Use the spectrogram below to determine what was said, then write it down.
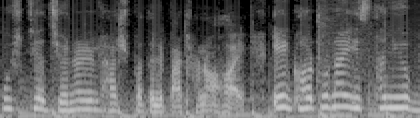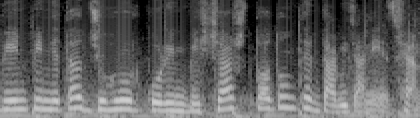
কুষ্টিয়া জেনারেল হাসপাতালে পাঠানো হয়। এই ঘটনায় স্থানীয় বিএনপি নেতা জহুরুল করিম বিশ্বাস তদন্তের দাবি জানিয়েছেন।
